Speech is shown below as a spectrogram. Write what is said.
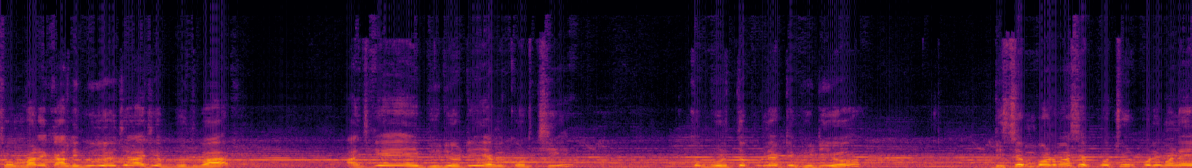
সোমবারে কালী পুজো হয়েছে, আজকে বুধবার। আজকে এই ভিডিওটি আমি করছি। খুব গুরুত্বপূর্ণ একটি ভিডিও। ডিসেম্বর মাসে প্রচুর পরিমাণে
